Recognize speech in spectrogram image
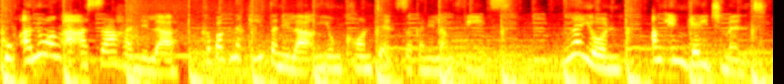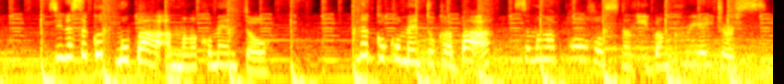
kung ano ang aasahan nila kapag nakita nila ang iyong content sa kanilang feeds. Ngayon, ang engagement. Sinasagot mo ba ang mga komento? Nagkokomento ka ba sa mga posts ng ibang creators?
